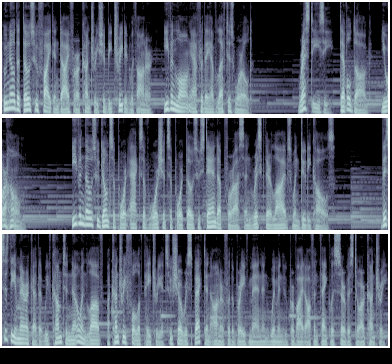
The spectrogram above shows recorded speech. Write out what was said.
who know that those who fight and die for our country should be treated with honor, even long after they have left his world. Rest easy, devil dog, you are home. Even those who don't support acts of war should support those who stand up for us and risk their lives when duty calls. This is the America that we've come to know and love, a country full of patriots who show respect and honor for the brave men and women who provide often thankless service to our country.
